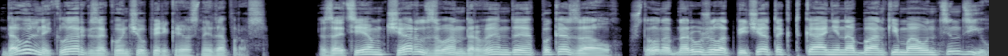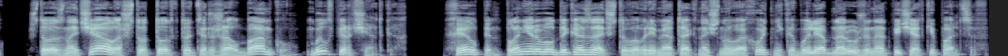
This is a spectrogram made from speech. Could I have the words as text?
Довольный Кларк закончил перекрестный допрос. Затем Чарльз Вандервенде показал, что он обнаружил отпечаток ткани на банке Mountain Dew, что означало, что тот, кто держал банку, был в перчатках. Хелпин планировал доказать, что во время атак ночного охотника были обнаружены отпечатки пальцев.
